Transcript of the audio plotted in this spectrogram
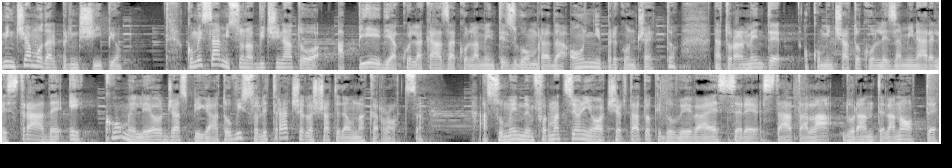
Cominciamo dal principio. Come sa, mi sono avvicinato a piedi a quella casa con la mente sgombra da ogni preconcetto. Naturalmente ho cominciato con l'esaminare le strade e, come le ho già spiegato, ho visto le tracce lasciate da una carrozza. Assumendo informazioni ho accertato che doveva essere stata là durante la notte.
